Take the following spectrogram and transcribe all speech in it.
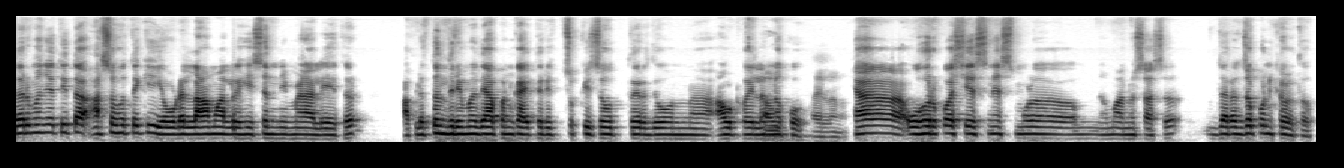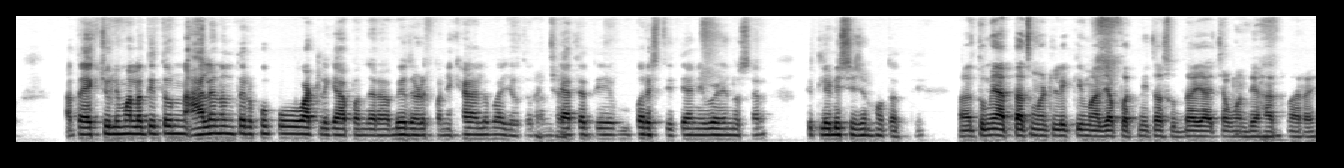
तर म्हणजे तिथं असं होतं की एवढं लांब आलं ही संधी मिळाली तर आपल्या तंद्रीमध्ये आपण काहीतरी चुकीचं उत्तर देऊन आउट व्हायला नको. ह्या ओव्हर कॉशियसनेस मुळे माणूस असं जरा जपून खेळतो. आता ऍक्च्युली मला तिथून आल्यानंतर खूप वाटलं की आपण जरा बेधडकपणे खेळायला पाहिजे होतं. त्या त्या ते परिस्थिती आणि वेळेनुसार तिथले डिसिजन होतात ते. तुम्ही आताच म्हटले की माझ्या पत्नीचा सुद्धा याच्यामध्ये हातभार आहे.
